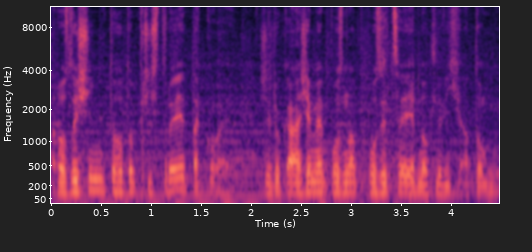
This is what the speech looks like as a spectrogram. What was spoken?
Rozlišení tohoto přístroje je takové, že dokážeme poznat pozice jednotlivých atomů.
